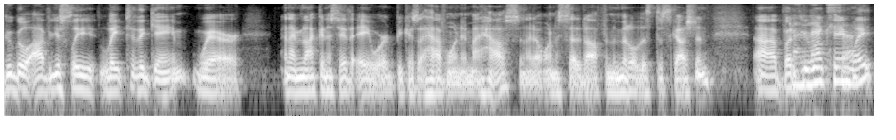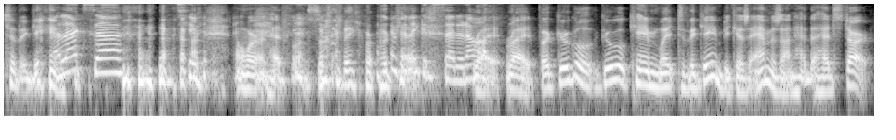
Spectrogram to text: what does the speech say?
Google obviously late to the game where, and I'm not going to say the A word because I have one in my house and I don't want to set it off in the middle of this discussion. Uh, but Google came late to the game. Alexa. I'm wearing headphones, so I think we're okay. they could set it off. Right, right. But Google Google came late to the game because Amazon had the head start.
